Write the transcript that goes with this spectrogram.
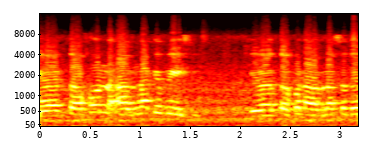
এবার তখন আপনাকে পেয়েছি। এবার তখন আপনার সাথে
